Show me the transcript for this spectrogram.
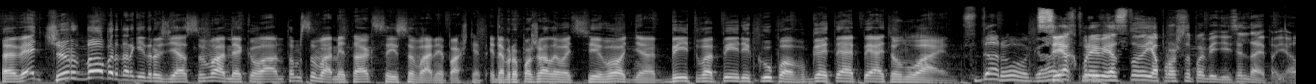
Вечер добрый, дорогие друзья, с вами Квантум, с вами Такс и с вами Паштет. И добро пожаловать сегодня битва перекупов в GTA 5 онлайн. Здорово, Гаст. Всех приветствую, я прошлый победитель, да, это я.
